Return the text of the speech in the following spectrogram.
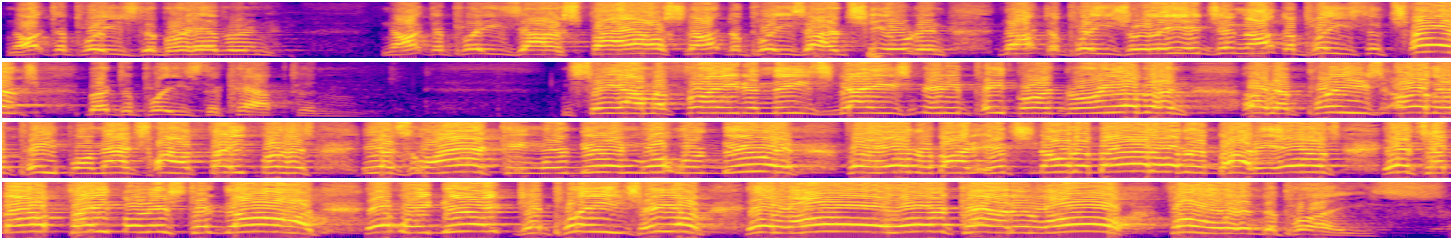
Not to please the brethren, not to please our spouse, not to please our children, not to please religion, not to please the church, but to please the captain. See, I'm afraid in these days many people are driven uh, to please other people, and that's why faithfulness is lacking. We're doing what we're doing for everybody. It's not about everybody else. It's about faithfulness to God. If we do it to please Him, it'll all work out. It'll all fall into place.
